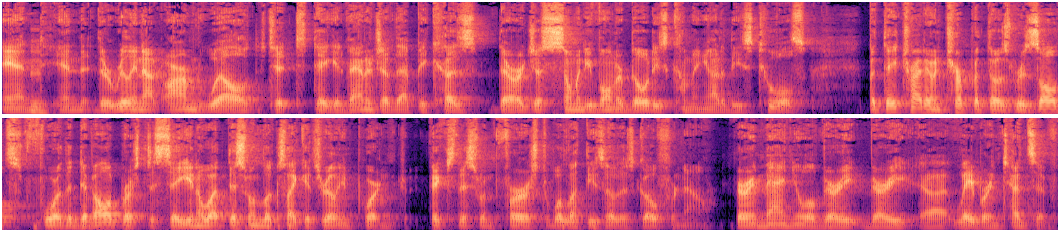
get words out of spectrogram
and hmm. and they're really not armed well to, to, take advantage of that because there are just so many vulnerabilities coming out of these tools but they try to interpret those results for the developers to say, you know what, this one looks like it's really important. Fix this one first. We'll let these others go for now. Very manual, very very uh, labor intensive.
